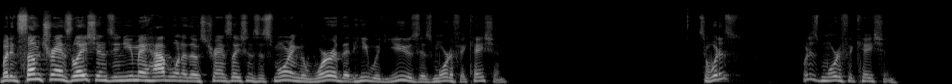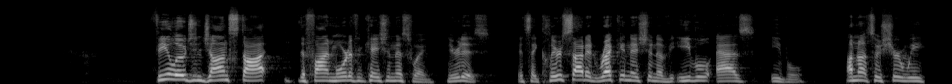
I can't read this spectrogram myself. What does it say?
But in some translations, and you may have one of those translations this morning, the word that he would use is mortification. So, what is, what is mortification? Theologian John Stott defined mortification this way. Here it is it's a clear sighted recognition of evil as evil. I'm not so sure we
